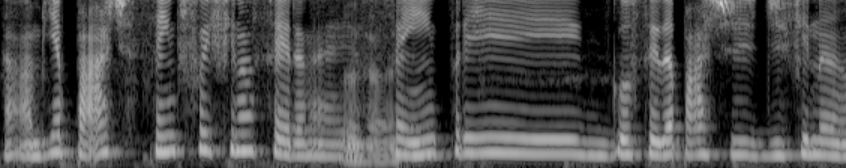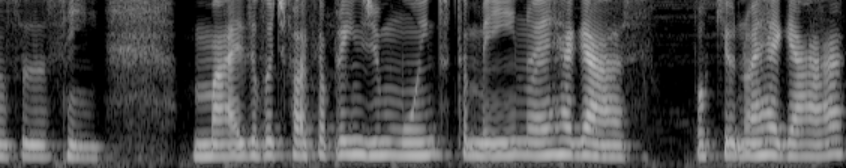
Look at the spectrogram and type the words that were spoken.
A minha parte sempre foi financeira, né? Uhum. Eu sempre gostei da parte de finanças, assim. Mas eu vou te falar que eu aprendi muito também no RH, porque no RH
